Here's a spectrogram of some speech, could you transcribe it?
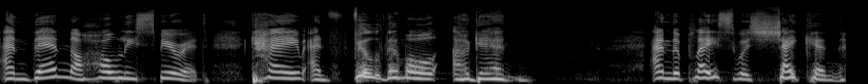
And then the Holy Spirit came and filled them all again. And the place was shaken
